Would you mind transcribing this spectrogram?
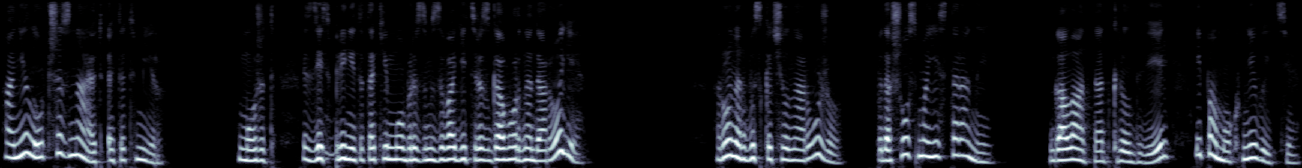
они лучше знают этот мир. Может, здесь принято таким образом заводить разговор на дороге? Ронар выскочил наружу, подошел с моей стороны, галантно открыл дверь и помог мне выйти.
